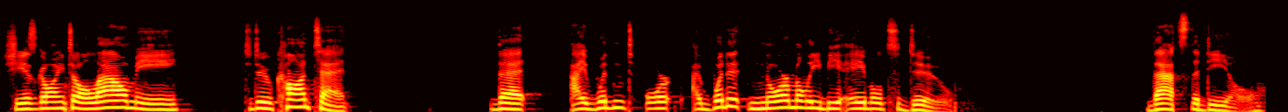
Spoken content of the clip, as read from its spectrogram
She is going to allow me to do content that I wouldn't or I wouldn't normally be able to do. That's the deal.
